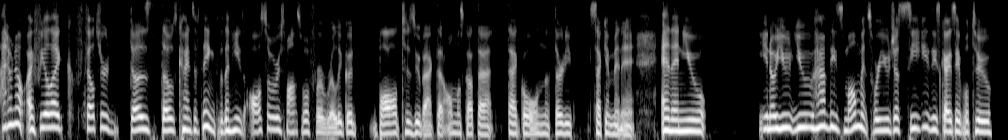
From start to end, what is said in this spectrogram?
I don't know. I feel like Feltscher does those kinds of things, but then he's also responsible for a really good ball to Zubak that almost got that that goal in the 32nd minute. And then you you know, you you have these moments where you just see these guys able to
